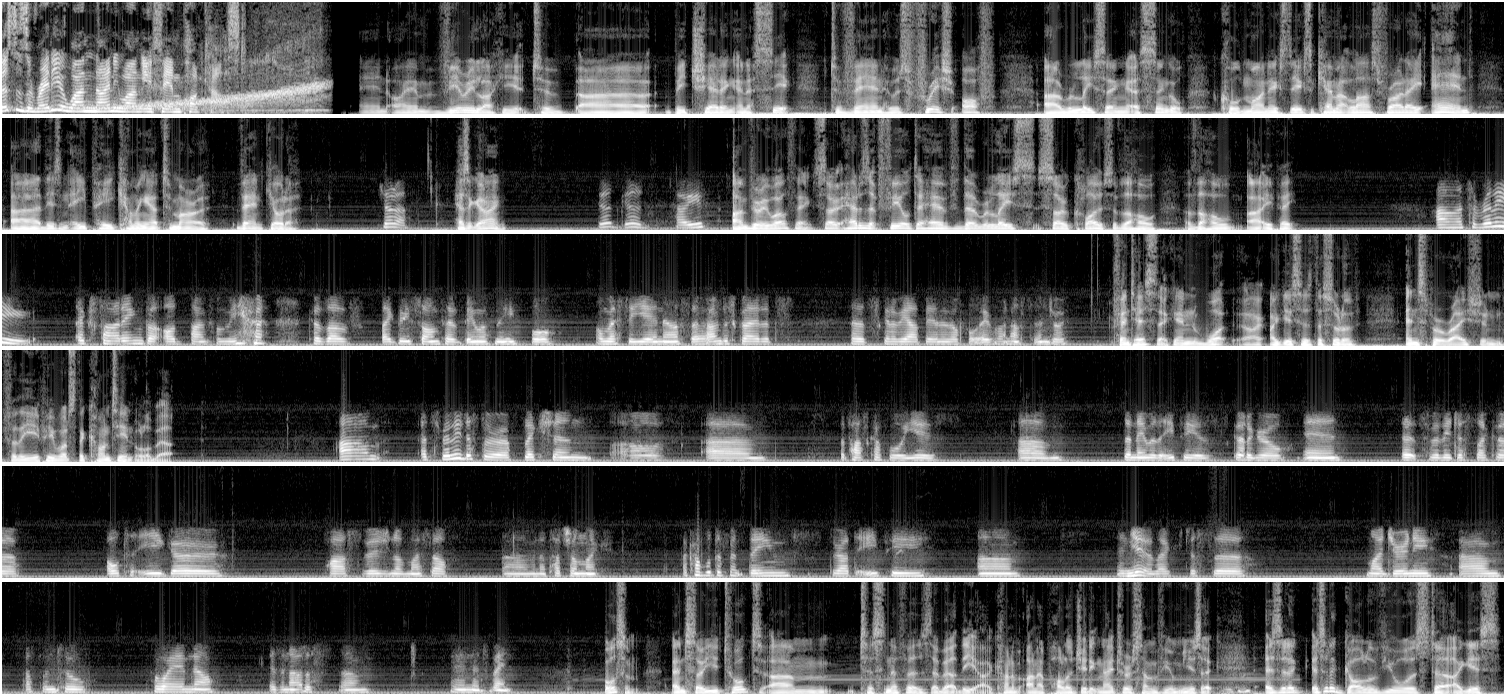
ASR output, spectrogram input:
This is a Radio 191 FM podcast. And I am very lucky to uh, be chatting in a sec to Van, who is fresh off uh, releasing a single called My Next Ex. It came out last Friday, and uh, there's an EP coming out tomorrow. Van, kia ora. Kia ora. How's it going? Good, good. How are you? I'm very well, thanks. So, how does it feel to have the release so close of the whole of the whole uh, EP? Um, it's a really exciting but odd time for me because I've like these songs have been with me for almost a year now. So I'm just glad it's it's going to be out there and for everyone else to enjoy. Fantastic. And what I, I guess is the sort of inspiration for the EP? What's the content all about? Um, it's really just a reflection of um, the past couple of years. Um, the name of the EP is Got a Girl, and it's really just like a alter ego past version of myself. Um, and I touch on like a couple different themes throughout the EP. Um, and yeah, like just the my journey um, up until who I am now as an artist, um, and that's Van. Awesome. And so you talked um, to sniffers about the uh, kind of unapologetic nature of some of your music. Mm-hmm. Is it a is it a goal of yours to, I guess,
